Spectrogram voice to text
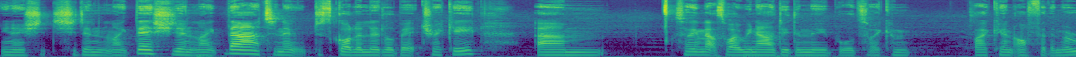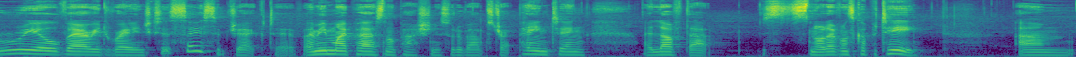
you know, she she didn't like this, she didn't like that, and it just got a little bit tricky. Um, so I think that's why we now do the mood board, so I can I can offer them a real varied range because it's so subjective. I mean, my personal passion is sort of abstract painting. I love that. It's not everyone's cup of tea. Um,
